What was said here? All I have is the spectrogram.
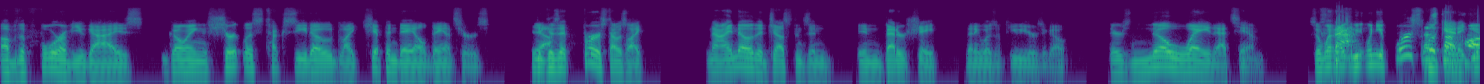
of the four of you guys going shirtless tuxedoed like Chippendale dancers. Yeah. Because at first I was like, now I know that Justin's in in better shape than he was a few years ago. There's no way that's him. So when I when you first look at it, you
